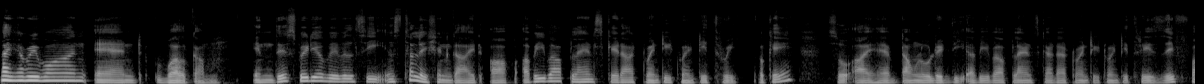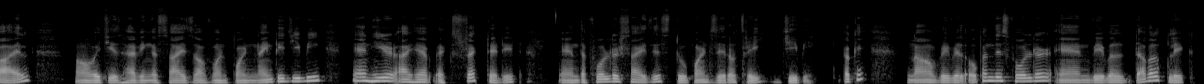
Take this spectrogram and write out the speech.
Hi everyone and welcome. In this video we will see installation guide of AVEVA Plant SCADA 2023. Okay, so I have downloaded the AVEVA Plant SCADA 2023 zip file uh, which is having a size of 1.90 GB and here I have extracted it and the folder size is 2.03 GB. Okay, now we will open this folder and we will double click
